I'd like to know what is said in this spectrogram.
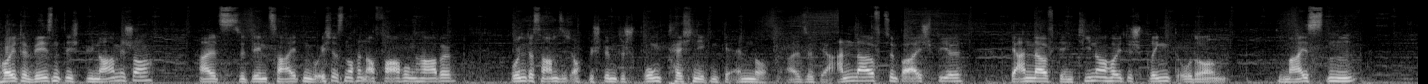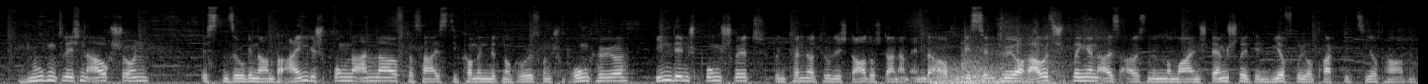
heute wesentlich dynamischer als zu den Zeiten, wo ich es noch in Erfahrung habe. Und es haben sich auch bestimmte Sprungtechniken geändert. Also der Anlauf zum Beispiel, der Anlauf, den Tina heute springt oder die meisten Jugendlichen auch schon, ist ein sogenannter eingesprungener Anlauf. Das heißt, die kommen mit einer größeren Sprunghöhe in den Sprungschritt und können natürlich dadurch dann am Ende auch ein bisschen höher rausspringen als aus einem normalen Stemmschritt, den wir früher praktiziert haben.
